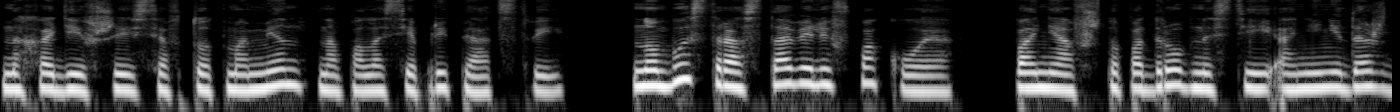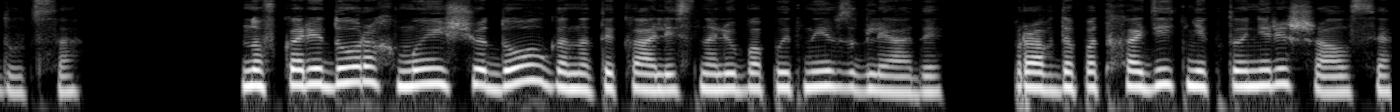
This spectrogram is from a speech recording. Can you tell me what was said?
находившиеся в тот момент на полосе препятствий, но быстро оставили в покое, поняв, что подробностей они не дождутся. Но в коридорах мы еще долго натыкались на любопытные взгляды, правда, подходить никто не решался,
